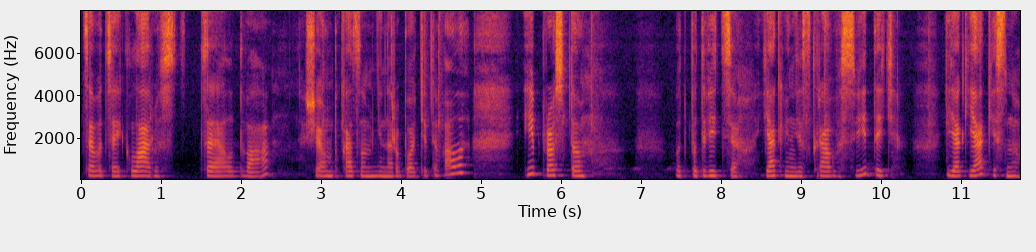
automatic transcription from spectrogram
Це оцей Clarus CL2, що я вам показувала, мені на роботі давала. І просто От подивіться, як він яскраво світить, як якісно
